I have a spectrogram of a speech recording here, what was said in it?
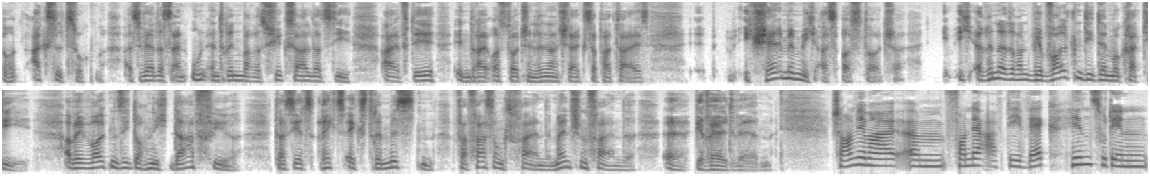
und Achselzucken, als wäre das ein unentrinnbares Schicksal, dass die AfD in drei ostdeutschen Ländern stärkste Partei ist. Ich schäme mich als Ostdeutscher ich erinnere daran, wir wollten die Demokratie, aber wir wollten sie doch nicht dafür, dass jetzt Rechtsextremisten, Verfassungsfeinde, Menschenfeinde äh, gewählt werden. Schauen wir mal ähm, von der AfD weg hin zu den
